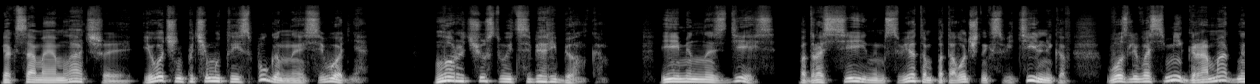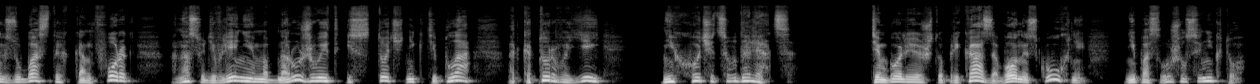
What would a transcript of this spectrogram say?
Как самая младшая и очень почему-то испуганная сегодня, Лора чувствует себя ребенком. И именно здесь, под рассеянным светом потолочных светильников, возле восьми громадных зубастых конфорок, она с удивлением обнаруживает источник тепла, от которого ей не хочется удаляться. Тем более, что приказа вон из кухни не послушался никто.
